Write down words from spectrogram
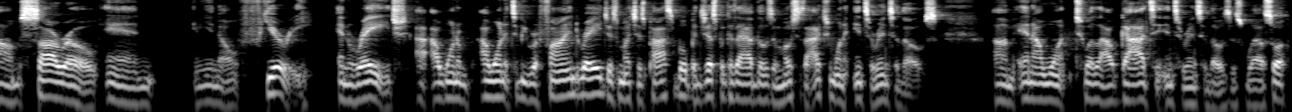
um, sorrow and you know fury and rage i want to i want it to be refined rage as much as possible. But just because i have those emotions i actually want to enter into those um, and I want to allow God to enter into those as well. So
